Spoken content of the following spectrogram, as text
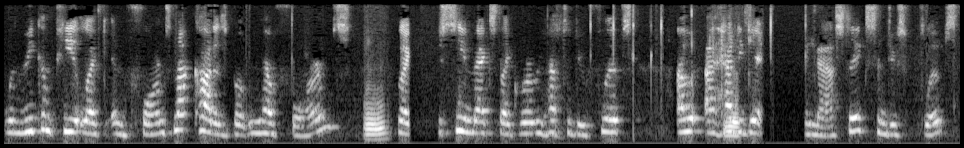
when we compete like in forms, not katas, but we have forms. Mhm. Like you see next, like where we have to do flips. I I had Yes. to get gymnastics and do some flips.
